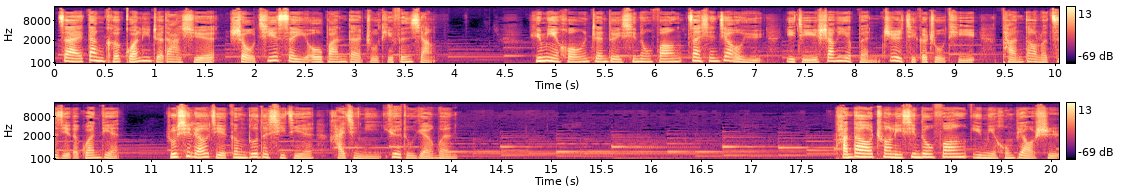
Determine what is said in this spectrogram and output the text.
在蛋壳管理者大学首期 CEO 班的主题分享。俞敏洪针对新东方在线教育以及商业本质几个主题谈到了自己的观点。如需了解更多的细节，还请您阅读原文。谈到创立新东方，俞敏洪表示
